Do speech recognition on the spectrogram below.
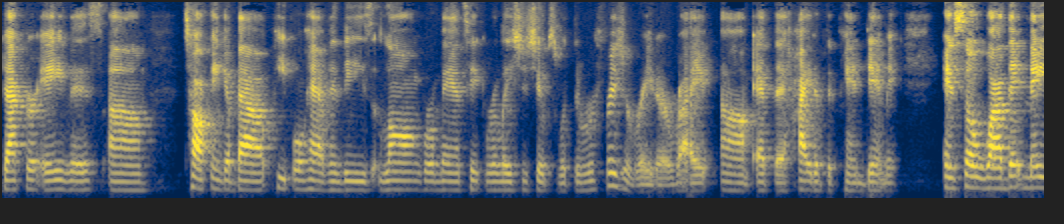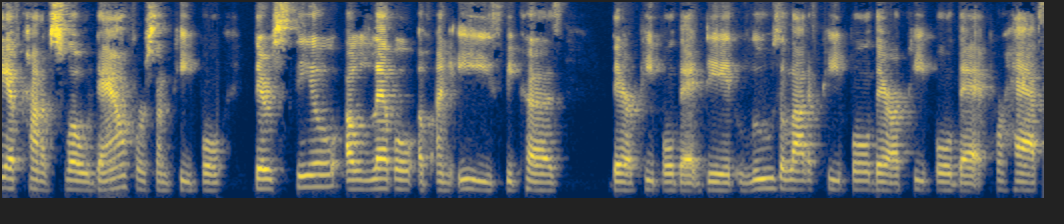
Dr. Avis um, talking about people having these long romantic relationships with the refrigerator, right, um, at the height of the pandemic. And so while that may have kind of slowed down for some people, there's still a level of unease because there are people that did lose a lot of people. There are people that perhaps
